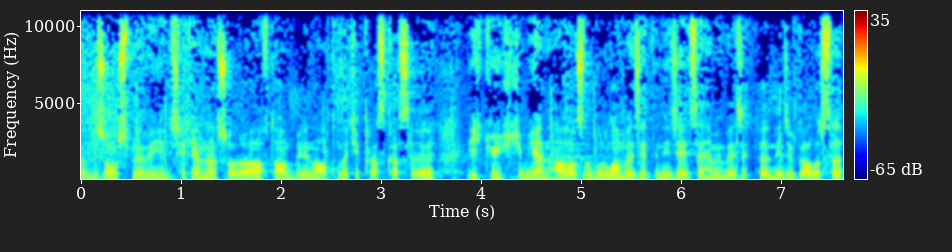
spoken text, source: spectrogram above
Yəni biz onun üstünə vinil çəkəndən sonra avtomobilin altındakı kraskası ilk günkü kimi, yəni hal-hazırda vurulan vəziyyətdə necə isə, həmin vəziyyətdə necə qalırsa,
